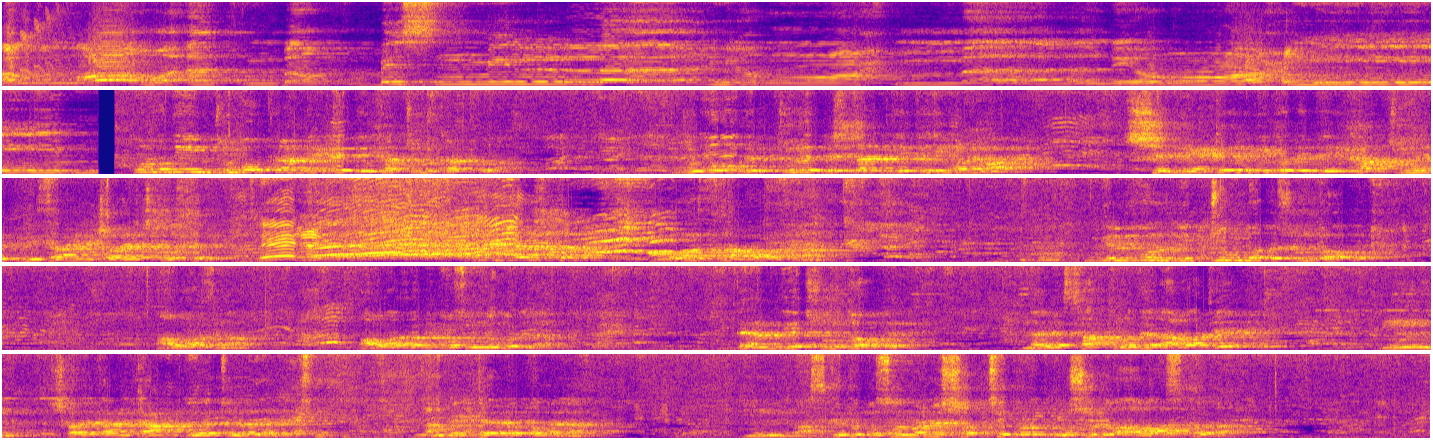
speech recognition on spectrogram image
الله أكبر بسم الله الرحمن الرحيم কোনদিন যুবকরা নেটে দেখা চুল কাটতো না যুবকদের চুলের স্টাইল দেখলেই মনে হয় সে নেটের ভিতরে দেখা চুলের ডিজাইন চয়েস করছে আওয়াজ না আওয়াজ না বিলকুল নির্জুম ভাবে শুনতে হবে। আওয়াজ না। আওয়াজ আমি পছন্দ করি না। ধ্যান দিয়ে শুনতে হবে। নাহলে ছাত্রদের আওয়াজে, হম, শয়তান কাম করে চলে যাবে। তুমি টেরও পাবে না। আজকে তো মুসলমানের সবচেয়ে বড় দোষ হলো আওয়াজ করা।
